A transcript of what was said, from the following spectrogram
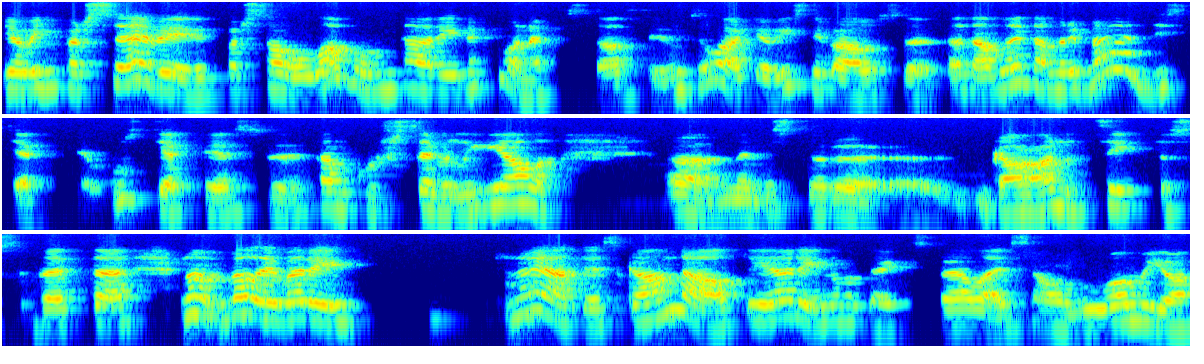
jo viņi par sevi, par savu labumu tā arī neko nepastāstīja. Un cilvēki jau īstenībā uz tādām lietām arī mēdz izķert, uzķerties tam, kurš sevi liela, nevis tur gāna citus. Bet nu, vēl jau arī, nu jā, tie skandāli, tie arī noteikti spēlēja savu lomu, jo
